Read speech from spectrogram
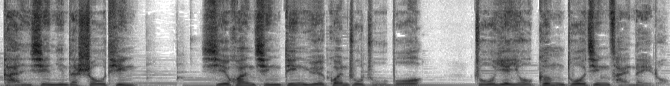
感谢您的收听，喜欢请订阅关注主播，主页有更多精彩内容。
